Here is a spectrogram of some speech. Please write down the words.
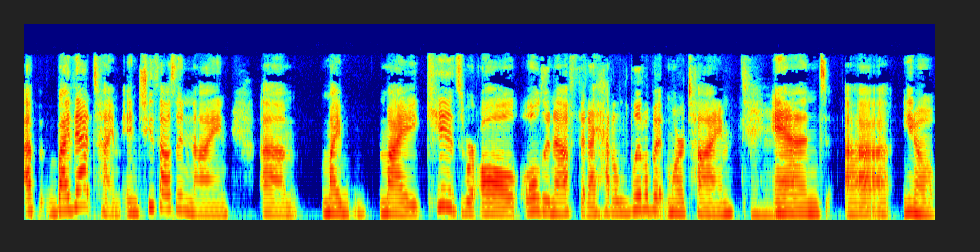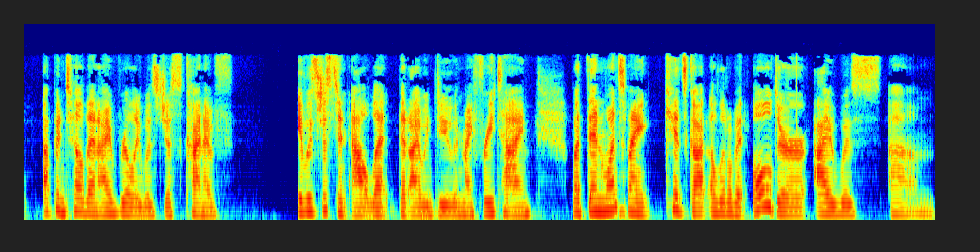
up by that time in 2009, um, my my kids were all old enough that I had a little bit more time, mm-hmm. and uh, you know, up until then, I really was just kind of it was just an outlet that I would do in my free time. But then once my kids got a little bit older, I was um,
